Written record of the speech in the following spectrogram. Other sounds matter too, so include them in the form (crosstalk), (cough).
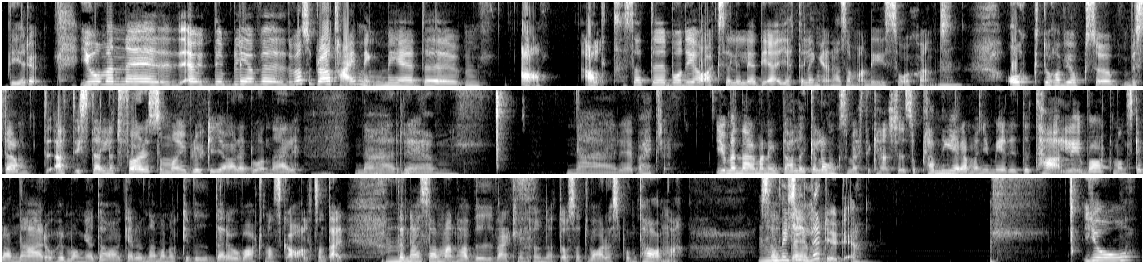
Det är du. Jo men eh, det, blev, det var så bra timing med eh, mm, ja, allt. Så att eh, både jag och Axel är lediga jättelänge den här sommaren. Det är så skönt. Och då har vi också bestämt att istället för som man ju brukar göra då när, när, ehm, när, vad heter det? Jo men när man inte har lika lång semester kanske så planerar man ju mer i detalj vart man ska vara när och hur många dagar och när man åker vidare och vart man ska och allt sånt där. Den här sommaren har vi verkligen unnat oss att vara spontana. Så Mm, men att, ehm, gillar du det? Jo.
